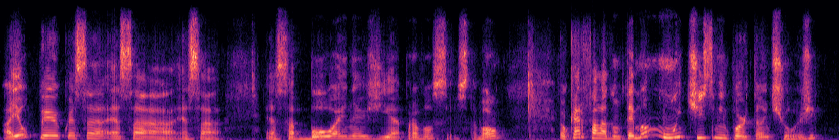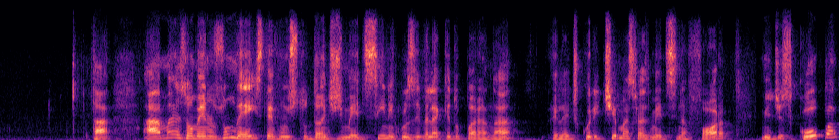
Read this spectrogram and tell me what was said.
aí eu perco essa, essa, essa, essa boa energia para vocês, tá bom? Eu quero falar de um tema muitíssimo importante hoje, tá? Há mais ou menos um mês teve um estudante de medicina, inclusive ele é aqui do Paraná, ele é de Curitiba, mas faz medicina fora. Me desculpa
